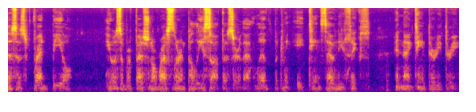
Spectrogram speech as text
This is Fred Beal. He was a professional wrestler and police officer that lived between 1876 and 1933.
